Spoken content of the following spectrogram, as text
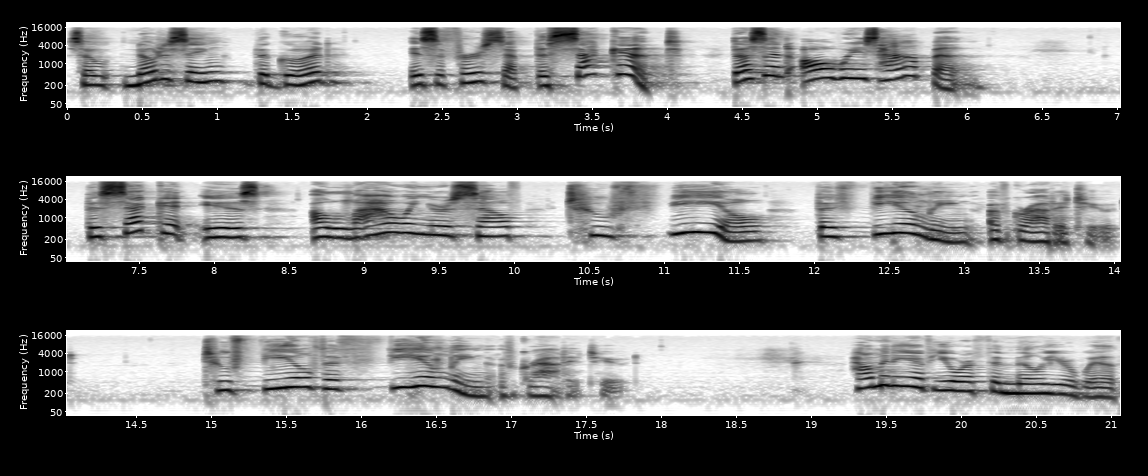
So, noticing the good is the first step. The second doesn't always happen. The second is allowing yourself to feel the feeling of gratitude. To feel the feeling of gratitude. How many of you are familiar with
